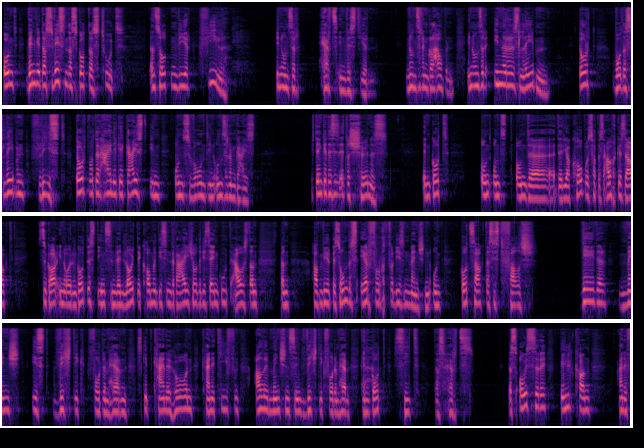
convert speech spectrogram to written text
Und wenn wir das wissen, dass Gott das tut, dann sollten wir viel in unser Herz investieren, in unseren Glauben, in unser inneres Leben, dort, wo das Leben fließt, dort, wo der Heilige Geist in uns wohnt, in unserem Geist. Ich denke, das ist etwas Schönes, denn Gott und, und, und äh, der Jakobus hat es auch gesagt, sogar in euren Gottesdiensten, wenn Leute kommen, die sind reich oder die sehen gut aus, dann, dann haben wir besonders Ehrfurcht vor diesen Menschen. Und Gott sagt, das ist falsch. Jeder Mensch ist wichtig vor dem Herrn. Es gibt keine hohen, keine tiefen. Alle Menschen sind wichtig vor dem Herrn, denn Gott sieht das Herz. Das äußere Bild kann eine,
